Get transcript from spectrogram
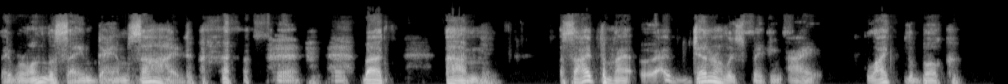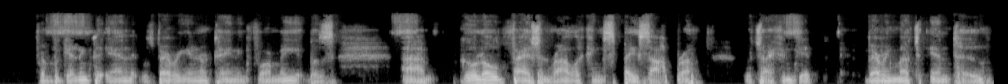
They were on the same damn side. But um, aside from that, uh, generally speaking, I liked the book from beginning to end. It was very entertaining for me. It was um, good old fashioned rollicking space opera, which I can get very much into.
